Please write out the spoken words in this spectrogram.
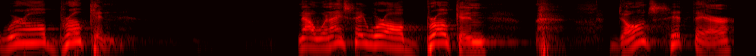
We're all broken. Now, when I say we're all broken, don't sit there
